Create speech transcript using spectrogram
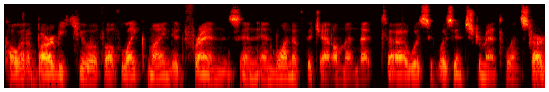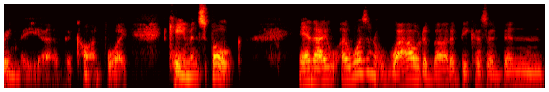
call it a barbecue of, of like-minded friends, and, and one of the gentlemen that uh, was was instrumental in starting the uh, the convoy came and spoke, and I, I wasn't wowed about it because I'd been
